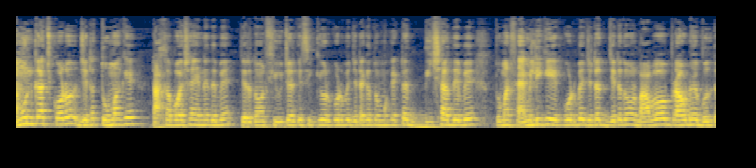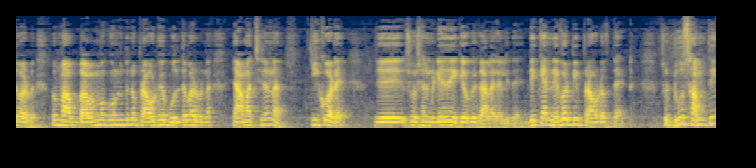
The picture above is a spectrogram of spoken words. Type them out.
এমন কাজ করো যেটা তোমাকে টাকা পয়সা এনে দেবে, যেটা তোমার ফিউচারকে সিকিউর করবে, যেটাকে তোমাকে একটা দিশা দেবে, তোমার ফ্যামিলিকে এ করবে, যেটা যেটা তোমার মা বাবা প্রাউড হয়ে বলতে পারবে। তোমার বাবা মা কোনোদিনও প্রাউড হয়ে বলতে পারবে না যে আমার ছেলে না কি করে যে সোশ্যাল মিডিয়াতে একে ওকে গালাগালি দেয়। They can never be proud of that so do something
